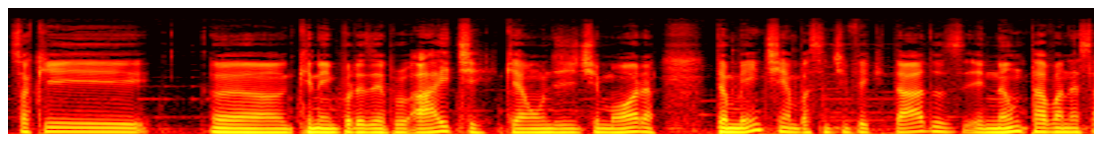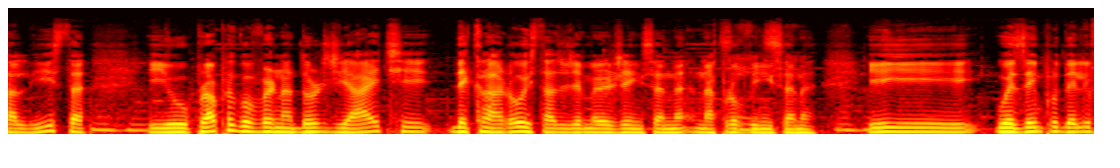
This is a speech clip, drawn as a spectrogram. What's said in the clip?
Só que, ah, que nem, por exemplo, Aichi, que é onde a gente mora, também tinha bastante infectados e não estava nessa lista. Uhum. E o próprio governador de Aichi declarou estado de emergência na, na província, sim. né? Uhum. E o exemplo dele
